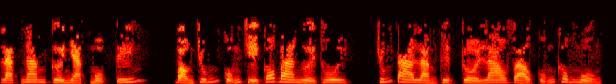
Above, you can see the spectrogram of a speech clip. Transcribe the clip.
Lạc Nam cười nhạt một tiếng, bọn chúng cũng chỉ có ba người thôi, chúng ta làm thịt rồi lao vào cũng không muộn.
